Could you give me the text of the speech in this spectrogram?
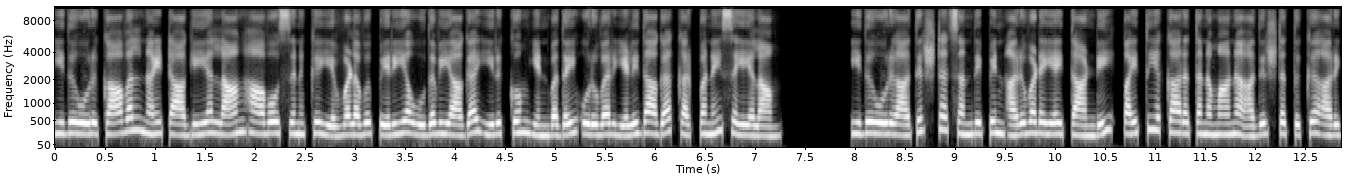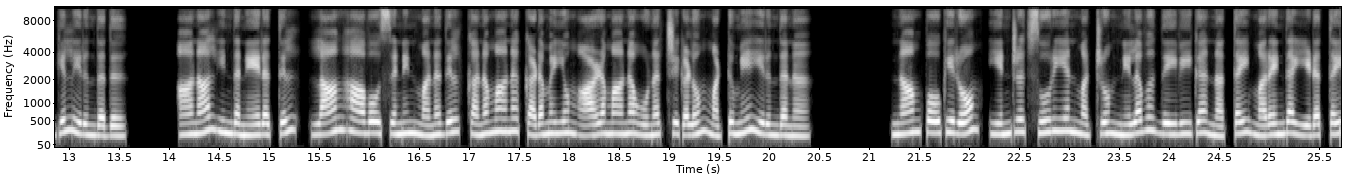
இது ஒரு காவல் நைட் ஆகிய லாங் ஹாவோசனுக்கு எவ்வளவு பெரிய உதவியாக இருக்கும் என்பதை ஒருவர் எளிதாக கற்பனை செய்யலாம். இது ஒரு அதிர்ஷ்ட சந்திப்பின் அறுவடையை தாண்டி பைத்தியக்காரத்தனமான அதிர்ஷ்டத்துக்கு அருகில் இருந்தது. ஆனால் இந்த நேரத்தில் லாங் ஹாவோசனின் மனதில் கனமான கடமையும் ஆழமான உணர்ச்சிகளும் மட்டுமே இருந்தன. நாம் போகிறோம் என்று சூரியன் மற்றும் நிலவு தெய்வீக நத்தை மறைந்த இடத்தை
